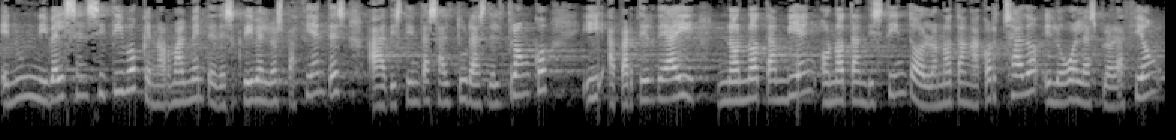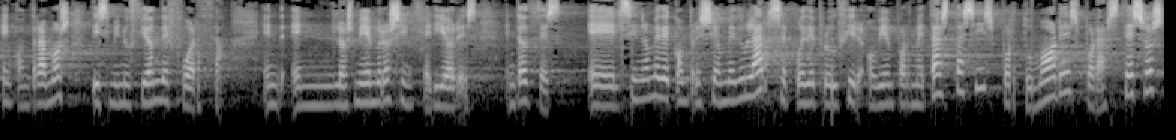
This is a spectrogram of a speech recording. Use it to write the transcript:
en un nivel sensitivo que normalmente describen los pacientes a distintas alturas del tronco y a partir de ahí no notan bien o notan distinto o lo notan acorchado y luego en la exploración encontramos disminución de fuerza en, en los miembros inferiores. Entonces, el síndrome de compresión medular se puede producir o bien por metástasis, por tumores, por ascesos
